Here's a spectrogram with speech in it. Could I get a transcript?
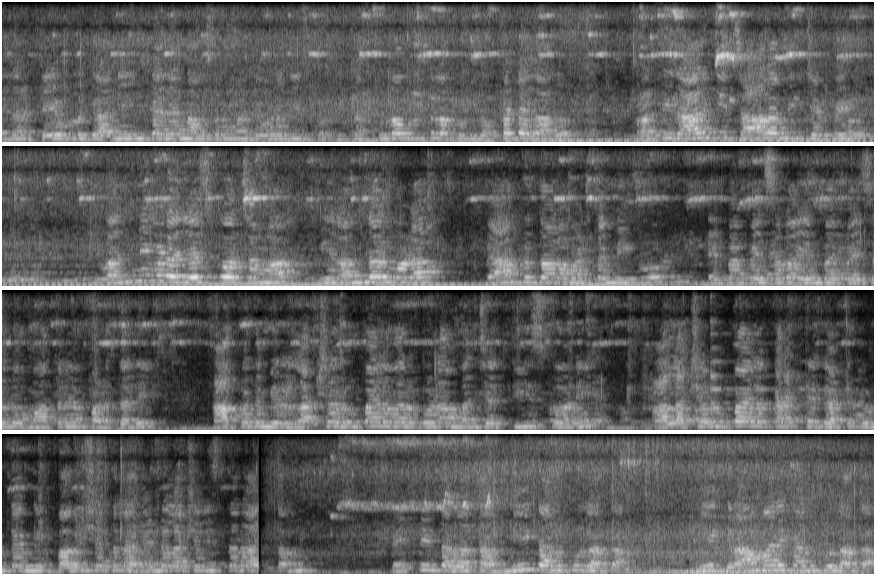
ఏదైనా టేబుల్ కానీ ఇంకా ఏదైనా అవసరం అంటే కూడా తీసుకోవచ్చు. ఇట్లా కుల వృత్తులకు ఇది ఒక్కటే కాదు. ప్రతిదానికి చాలా మీకు చెప్పిండు. ఇవన్నీ కూడా చేసుకోవచ్చమ్మా. మీరందరూ కూడా బ్యాంకు ద్వారా పడితే మీకు డెబ్బై పైసలు ఎనభై పైసలు మాత్రమే పడుతుంది. కాకపోతే మీరు లక్ష రూపాయల వరకు కూడా మంచిగా తీసుకొని ఆ లక్ష రూపాయలు కరెక్ట్గా కట్టుకుంటే మీకు భవిష్యత్తులో రెండు లక్షలు ఇస్తారు అర్థం పెట్టిన తర్వాత మీకు అనుకూలంగా మీ గ్రామానికి అనుకూలంగా.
